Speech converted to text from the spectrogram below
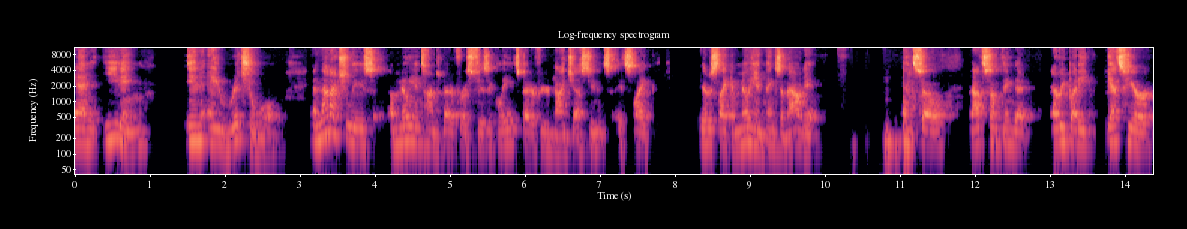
and eating in a ritual and that actually is a million times better for us physically. It's better for your digestion. It's it's like there's like a million things about it. And so that's something that everybody gets here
